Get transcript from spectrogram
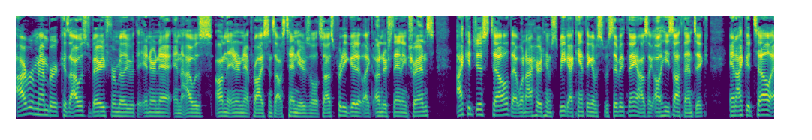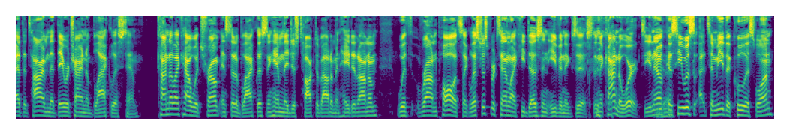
I remember because I was very familiar with the internet and I was on the internet probably since I was 10 years old. So I was pretty good at like understanding trends. I could just tell that when I heard him speak, I can't think of a specific thing. I was like, oh, he's authentic. And I could tell at the time that they were trying to blacklist him kind of like how with Trump, instead of blacklisting him, they just talked about him and hated on him. With Ron Paul, it's like, let's just pretend like he doesn't even exist. And it kind of worked, you know, because yeah. he was, uh, to me, the coolest one.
